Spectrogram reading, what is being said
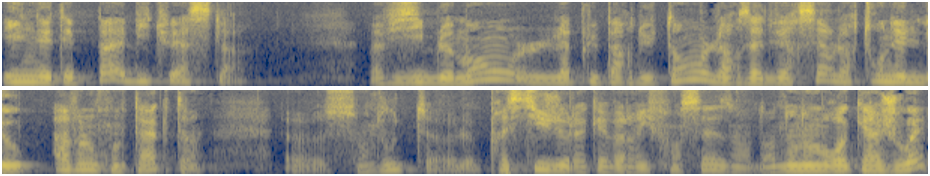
Et ils n'étaient pas habitués à cela. Euh, visiblement, la plupart du temps, leurs adversaires leur tournaient le dos avant le contact. Euh, sans doute, le prestige de la cavalerie française, dans, de nombreux cas, jouait.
